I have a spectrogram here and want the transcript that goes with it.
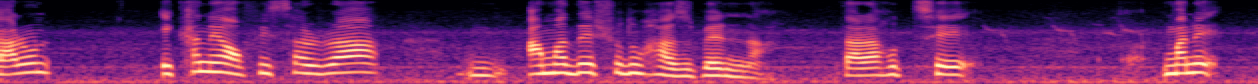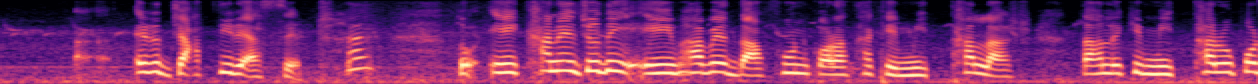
কারণ এখানে অফিসাররা আমাদের শুধু হাসবেন্ড না, তারা হচ্ছে মানে এটা জাতির অ্যাসেট হ্যাঁ? তো এইখানে যদি এইভাবে দাফন করা থাকে মিথ্যা লাশ, তাহলে কি মিথ্যার উপর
